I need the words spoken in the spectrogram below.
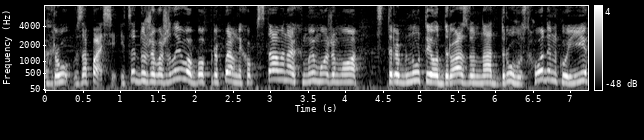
гру в запасі. І це дуже важливо, бо при певних обставинах ми можемо стрибнути одразу на другу сходинку і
